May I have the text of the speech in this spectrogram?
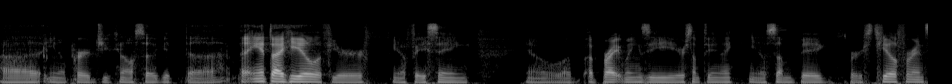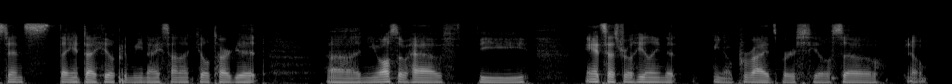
Uh, you know, purge. You can also get the the anti heal if you're you know facing you know a, a Brightwing Z or something like you know some big burst heal, for instance. The anti heal can be nice on a kill target, uh, and you also have the ancestral healing that you know provides burst heal. So you know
